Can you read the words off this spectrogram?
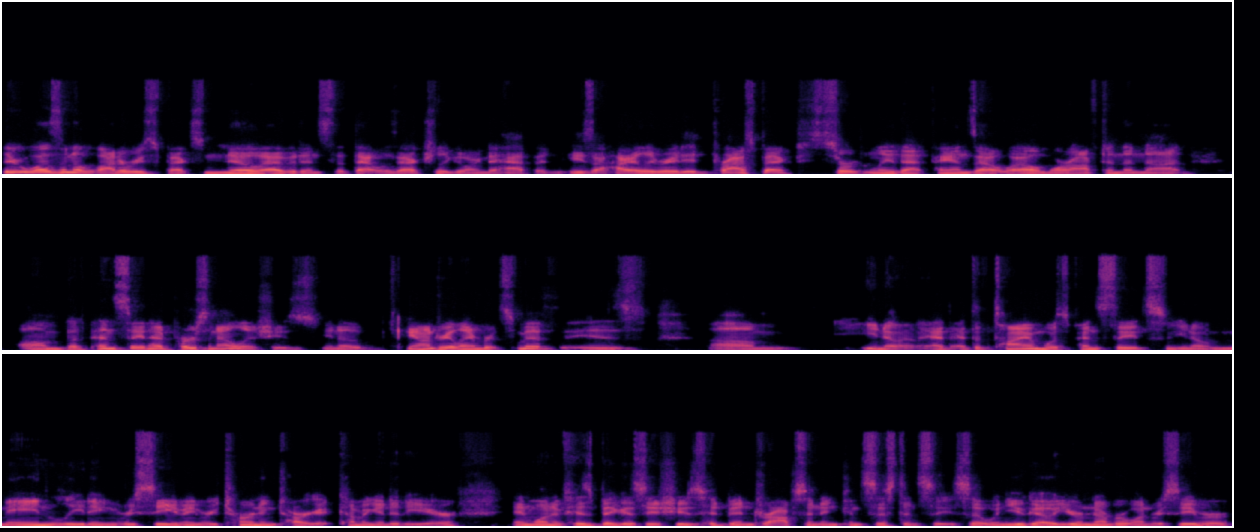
there wasn't a lot of respects no evidence that that was actually going to happen. He's a highly rated prospect. Certainly, that pans out well more often than not. Um, but Penn State had personnel issues. You know, Keandre Lambert Smith is um, you know, at, at the time was Penn State's, you know, main leading receiving returning target coming into the year. And one of his biggest issues had been drops and inconsistency. So when you go, your number one receiver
